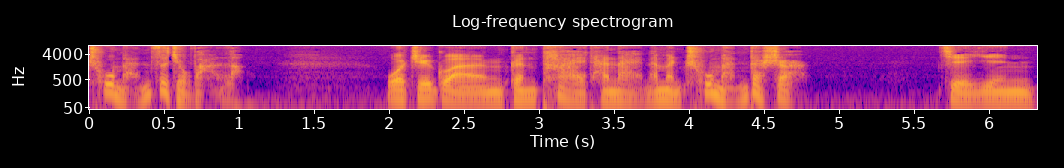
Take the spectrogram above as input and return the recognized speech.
出门子就完了，我只管跟太太奶奶们出门的事儿。皆因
